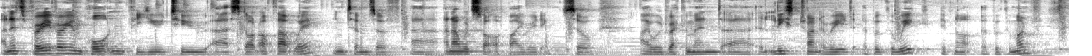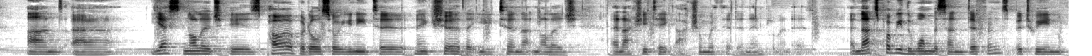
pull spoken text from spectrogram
And it's very, very important for you to uh, start off that way in terms of, uh, and I would start off by reading. So I would recommend uh, at least trying to read a book a week, if not a book a month. And uh, yes, knowledge is power, but also you need to make sure that you turn that knowledge and actually take action with it and implement it. And that's probably the 1% difference between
